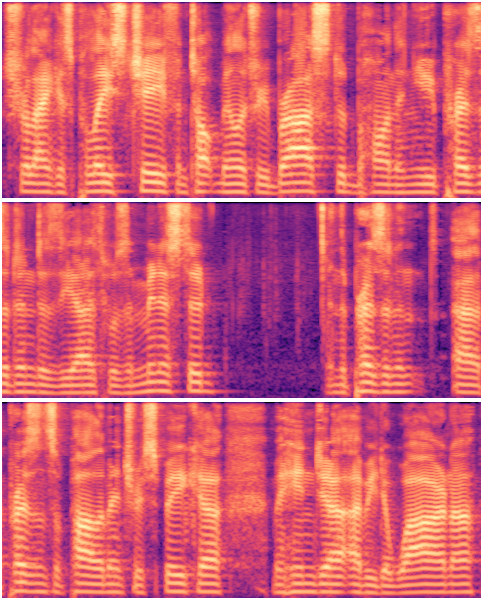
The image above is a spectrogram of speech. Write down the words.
Sri Lanka's police chief and top military brass stood behind the new president as the oath was administered. In the president, uh, the presence of parliamentary speaker Mahinda Abidawarna,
